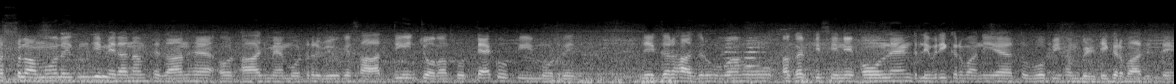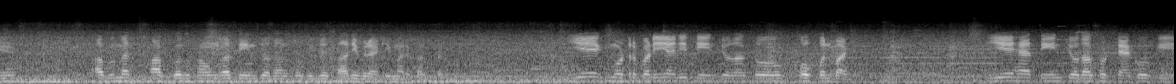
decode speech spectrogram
असलकुम जी, मेरा नाम फैज़ान है और आज मैं मोटर रिव्यू के साथ तीन चौदह सौ टैको की मोटरें लेकर हाज़िर हुआ हूँ। अगर किसी ने ऑनलाइन डिलीवरी करवानी है तो वो भी हम बिल्टी करवा देते हैं। अब मैं आपको दिखाऊँगा तीन चौदह सौ की जो सारी वैरायटी हमारे पास पड़ी है। ये एक मोटर पड़ी है जी, तीन चौदह सौ ओपन बट। ये है तीन चौदह सौ टैको की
